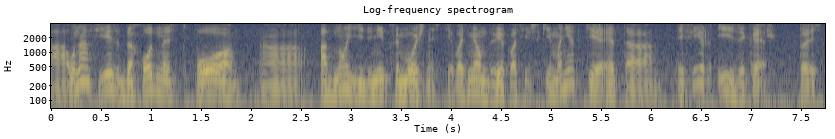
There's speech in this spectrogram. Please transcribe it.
А у нас есть доходность по а, одной единице мощности. Возьмем две классические монетки, это эфир и Zcash. То есть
